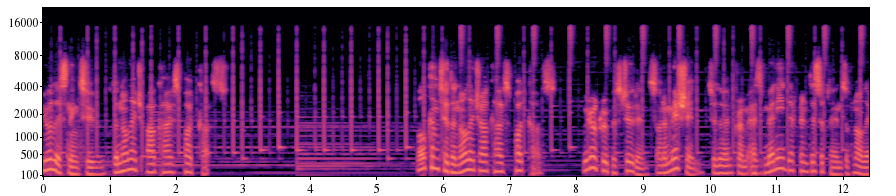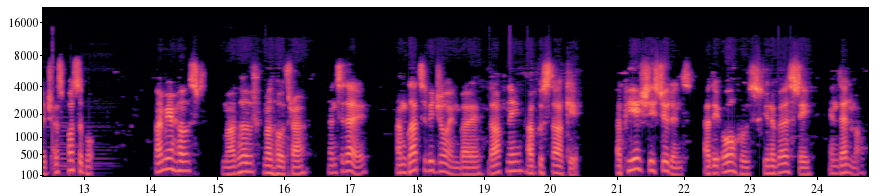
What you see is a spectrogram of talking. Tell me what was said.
You're listening to the Knowledge Archives podcast. Welcome to the Knowledge Archives podcast. We're a group of students on a mission to learn from as many different disciplines of knowledge as possible. I'm your host, Madhav Malhotra, and today I'm glad to be joined by Dafni Avgoustaki, a PhD student at the Aarhus University in Denmark.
